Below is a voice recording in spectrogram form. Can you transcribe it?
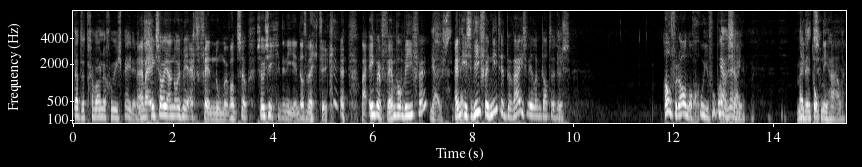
dat het gewoon een goede speler Nee, is. maar ik zou jou nooit meer echt fan noemen, want zo, zo zit je er niet in, dat weet ik. maar ik ben fan van Wiever. Juist. En Dat- is Wiever niet het bewijs, Willem, dat er dus overal nog goede voetballers Ja, nee. zijn maar die de dat, top niet halen?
